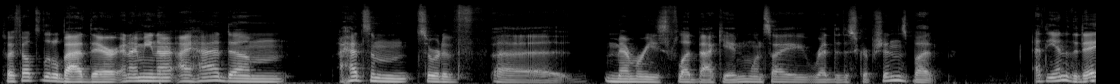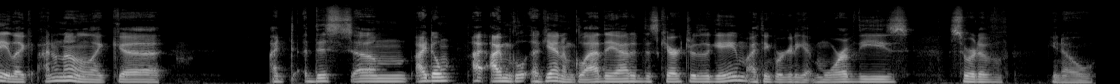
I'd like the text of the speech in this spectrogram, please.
So I felt a little bad there, and I mean, I, I had um, I had some sort of uh, memories flood back in once I read the descriptions, but at the end of the day, like I don't know, like uh, I this um I don't I, I'm gl- again I'm glad they added this character to the game. I think we're gonna get more of these sort of you know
